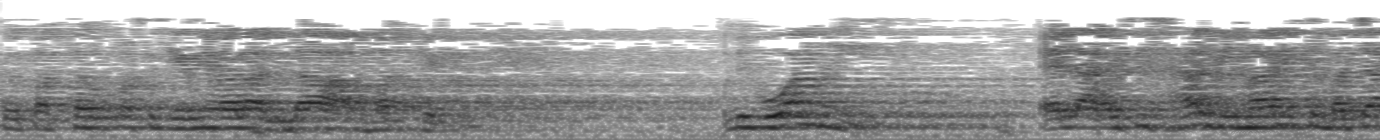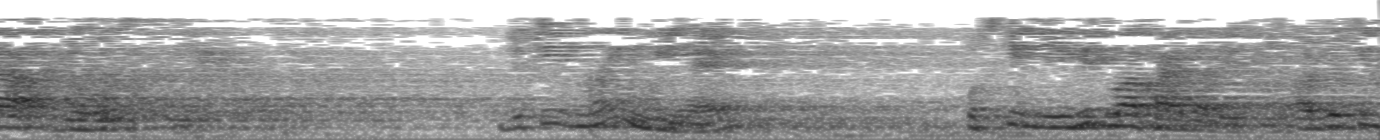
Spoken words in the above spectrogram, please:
کوئی پتھر اوپر سے گرنے والا اللہ مت پھر ابھی ہوا نہیں۔ اللہ ایسی ہر بیماری سے بچا جو ہو سکتی ہے۔ جو چیز نہیں ہوئی ہے، اس کے لیے بھی دعا فائدہ دیتی ہے۔ اور جو چیز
